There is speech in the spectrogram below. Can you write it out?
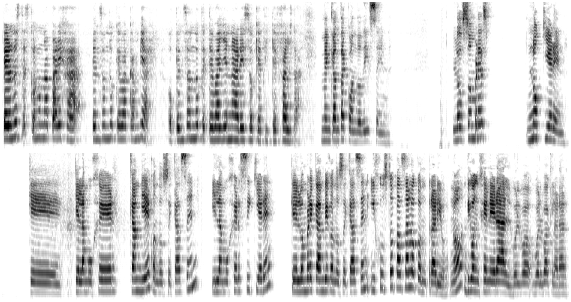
Pero no estés con una pareja pensando que va a cambiar o pensando que te va a llenar eso que a ti te falta. Me encanta cuando dicen, los hombres no quieren que, que la mujer cambie cuando se casen y la mujer sí quiere que el hombre cambie cuando se casen y justo pasa lo contrario, ¿no? Digo, en general, vuelvo, vuelvo a aclarar.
